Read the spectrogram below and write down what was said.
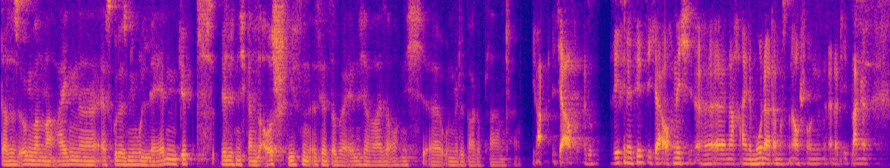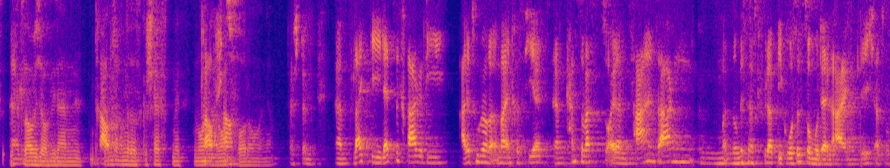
dass es irgendwann mal eigene As Good as New Läden gibt, will ich nicht ganz ausschließen, ist jetzt aber ehrlicherweise auch nicht äh, unmittelbar geplant. Ja. ist ja auch, also refinanziert sich ja auch nicht äh, nach einem Monat, da muss man auch schon relativ lange. Das ist, ähm, glaube ich, auch wieder ein drauf, ganz anderes Geschäft mit neuen Herausforderungen. Ja. Das stimmt. Ähm, vielleicht die letzte Frage, die alle Zuhörer immer interessiert. Ähm, kannst du was zu euren Zahlen sagen? Man so ein bisschen das Gefühl hat, wie groß ist so ein Modell eigentlich? Also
